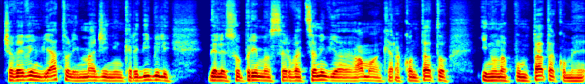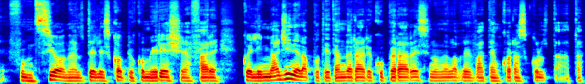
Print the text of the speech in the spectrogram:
ci aveva inviato le immagini incredibili delle sue prime osservazioni. Vi avevamo anche raccontato in una puntata come funziona il telescopio, come riesce a fare quell'immagine, la potete andare a recuperare se non l'avevate ancora ascoltata.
